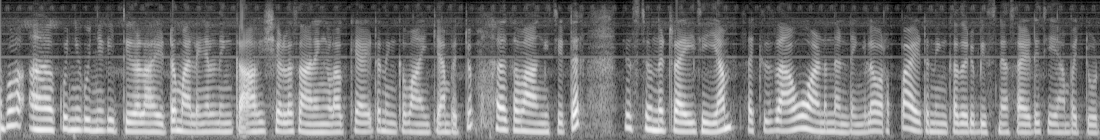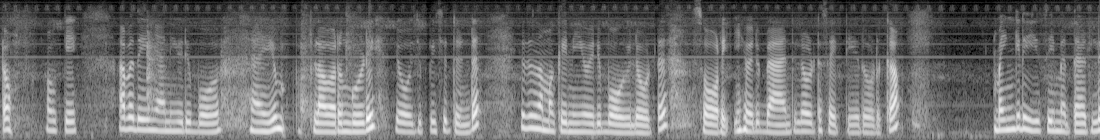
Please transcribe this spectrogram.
അപ്പോൾ കുഞ്ഞു കുഞ്ഞു കിറ്റുകളായിട്ടും അല്ലെങ്കിൽ നിങ്ങൾക്ക് ആവശ്യമുള്ള സാധനങ്ങളൊക്കെ ആയിട്ട് നിങ്ങൾക്ക് വാങ്ങിക്കാൻ പറ്റും. അതൊക്കെ വാങ്ങിച്ചിട്ട് ജസ്റ്റ് ഒന്ന് ട്രൈ ചെയ്യാം. സക്സസ് ആവുകയാണെന്നുണ്ടെങ്കിൽ ഉറപ്പായിട്ട് നിങ്ങൾക്ക് അതൊരു ബിസിനസ്സായിട്ട് ചെയ്യാൻ പറ്റും കേട്ടോ. ഓക്കെ അപ്പോൾ അതേ ഞാൻ ഈ ഒരു ബോയും ഫ്ലവറും കൂടി യോജിപ്പിച്ചിട്ടുണ്ട്. ഇത് നമുക്കിനി ഈ ഒരു ബോയിലോട്ട് സോറി ഈ ഒരു ബാൻഡിലോട്ട് സെറ്റ് ചെയ്ത് കൊടുക്കാം. ഭയങ്കര ഈസി മെത്തേഡിൽ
